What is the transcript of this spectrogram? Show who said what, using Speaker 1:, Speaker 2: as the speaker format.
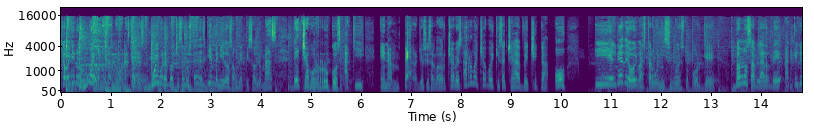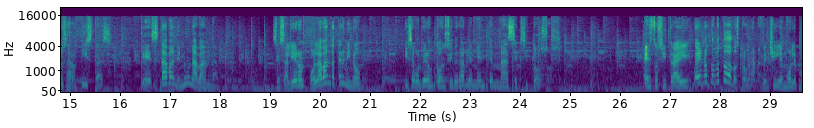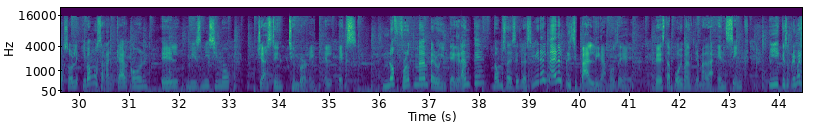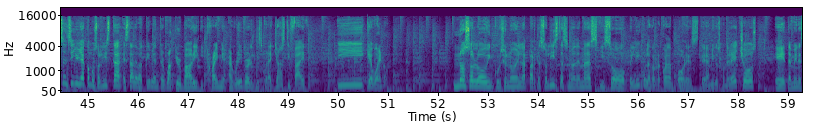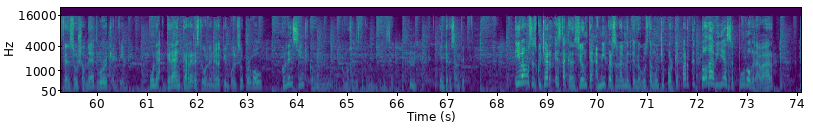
Speaker 1: Caballeros, muy buenos días, muy buenas tardes, muy buenas noches a ustedes. Bienvenidos a un episodio más de Chaborrucos aquí en Amper. Yo soy Salvador Chávez, arroba chavo XHAV chica O. Y el día de hoy va a estar buenísimo esto porque vamos a hablar de aquellos artistas que estaban en una banda, se salieron o la banda terminó y se volvieron considerablemente más exitosos. Esto sí trae, bueno, como todos los programas de Chile, Mole, Pozole. Y vamos a arrancar con el mismísimo Justin Timberlake, el ex, no frontman, pero integrante, vamos a decirle así. Era el, era el principal, digamos, de, de esta boyband llamada NSYNC. Y que su primer sencillo ya como solista está debatible entre Rock Your Body y Cry Me a River. El disco era Justified. Y que bueno, no solo incursionó en la parte solista, sino además hizo películas, lo recuerdan por este, Amigos con Derechos, eh, también está en Social Network, en fin, una gran carrera, estuvo en el medio tiempo del Super Bowl, con NSYNC con, como solista también, fíjese, hmm, qué interesante. Y vamos a escuchar esta canción que a mí personalmente me gusta mucho porque aparte todavía se pudo grabar,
